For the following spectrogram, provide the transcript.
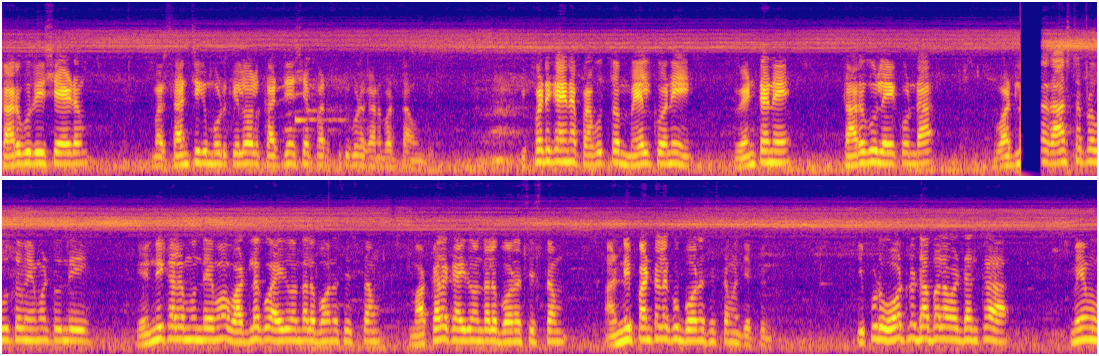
తరుగు తీసేయడం మరి సంచికి మూడు కిలోలు కట్ చేసే పరిస్థితి కూడా కనబడతా ఉంది. ఇప్పటికైనా ప్రభుత్వం మేల్కొని వెంటనే తరుగు లేకుండా వడ్ల రాష్ట్ర ప్రభుత్వం ఏమంటుంది? ఎన్నికల ముందేమో వడ్లకు ఐదు వందల బోనస్ ఇస్తాం మక్కలకు ఐదు వందల బోనస్ ఇస్తాం అన్ని పంటలకు బోనస్ ఇస్తామని చెప్పింది. ఇప్పుడు ఓట్లు డబ్బల పడ్డాక మేము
